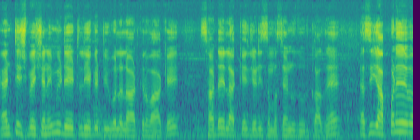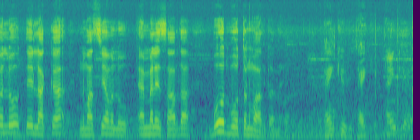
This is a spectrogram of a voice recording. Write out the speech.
ਐਂਟੀਸਪੇਸ਼ਨ ਇਮੀਡੀਏਟਲੀ ਇੱਕ ਟਿਊਬਲ ਅਲਾਟ ਕਰਵਾ ਕੇ ਸਾਡੇ ਇਲਾਕੇ ਜਿਹੜੀ ਸਮੱਸਿਆ ਨੂੰ ਦੂਰ ਕਰ ਰਹੇ ਹਾਂ ਅਸੀਂ ਆਪਣੇ ਵੱਲੋਂ ਤੇ ਇਲਾਕਾ ਨਿਵਾਸੀਆਂ ਵੱਲੋਂ ਐਮਐਲਏ ਸਾਹਿਬ ਦਾ ਬਹੁਤ ਬਹੁਤ ਧੰਨਵਾਦ ਕਰਦੇ ਹਾਂ। Thank you ji thank you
